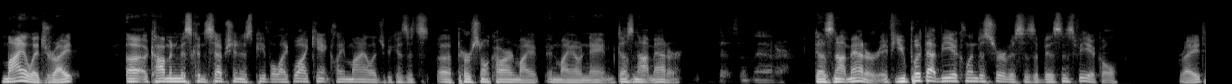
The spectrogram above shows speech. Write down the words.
mileage, right? Uh, a common misconception is people like, well, I can't claim mileage because it's a personal car in my in my own name. Does not matter. Doesn't matter. Does not matter. If you put that vehicle into service as a business vehicle, right?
